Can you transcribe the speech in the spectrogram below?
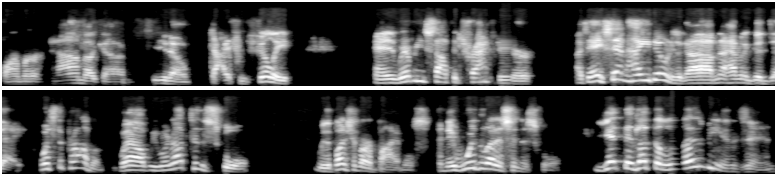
farmer, and I'm like a you know guy from Philly. And whenever he stopped the tractor, I'd say, "Hey Sam, how you doing?" He's like, oh, "I'm not having a good day." What's the problem? Well, we went up to the school with a bunch of our Bibles, and they wouldn't let us in the school. Yet they let the lesbians in.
